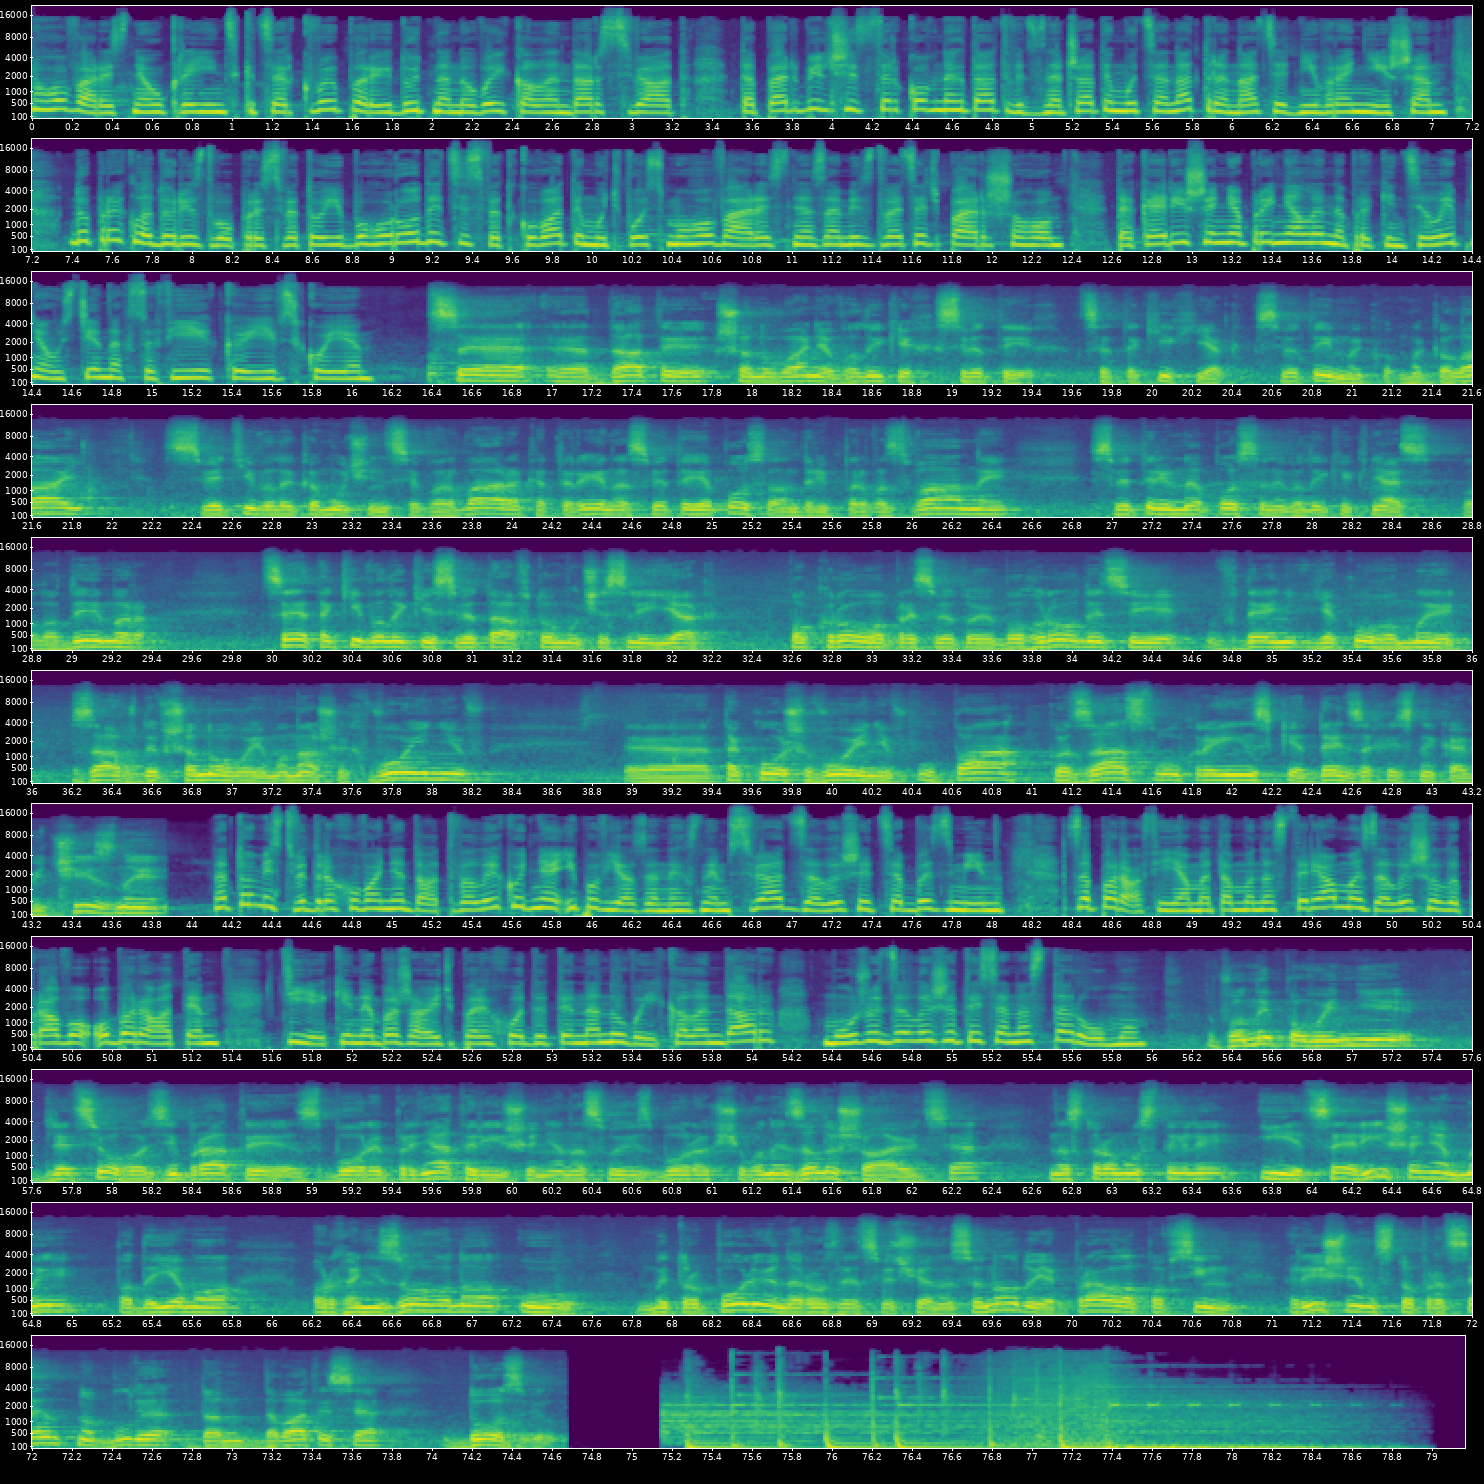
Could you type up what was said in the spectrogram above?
1 вересня українські церкви перейдуть на новий календар свят. Тепер більшість церковних дат відзначатимуться на 13 днів раніше. До прикладу, Різдво Пресвятої Богородиці святкуватимуть 8 вересня замість 21-го. Таке рішення прийняли наприкінці липня у стінах Софії Київської. Це е, дати шанування великих святих. Це таких як святий Мик- Миколай, святі великомучениці Варвара, Катерина, святий апостол Андрій Первозваний, святий рівноапостольний Великий князь Володимир. Це такі великі свята, в тому числі як Покрова Пресвятої Богородиці, в день якого ми завжди вшановуємо наших воїнів. Е, Також воїнів УПА, козацтво українське, День захисника вітчизни. Натомість відрахування дат Великодня і пов'язаних з ним свят залишиться без змін. За парафіями та монастирями залишили право обирати. Ті, які не бажають переходити на новий календар, можуть залишитися на старому. Вони повинні для цього зібрати збори, прийняти рішення на своїх зборах, що вони залишаються на старому стилі. І це рішення ми подаємо організовано у митрополію на розгляд священного синоду. Як правило, по всім рішенням стопроцентно буде даватися дозвіл.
